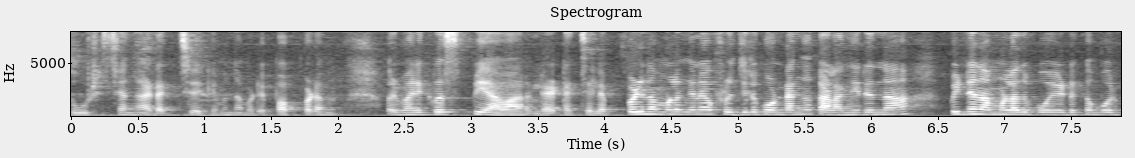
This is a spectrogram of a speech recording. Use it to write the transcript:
സൂക്ഷിച്ചങ്ങ് അടച്ച് വെക്കുമ്പോൾ നമ്മുടെ പപ്പടം ഒരുമാതിരി ക്രിസ്പി ആവാറില്ല കേട്ടോ. ചിലപ്പോഴും നമ്മളിങ്ങനെ ഫ്രിഡ്ജിൽ കൊണ്ടങ്ങ് കളഞ്ഞിരുന്നാൽ പിന്നെ നമ്മളത് പോയി എടുക്കുമ്പോൾ ഒരു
